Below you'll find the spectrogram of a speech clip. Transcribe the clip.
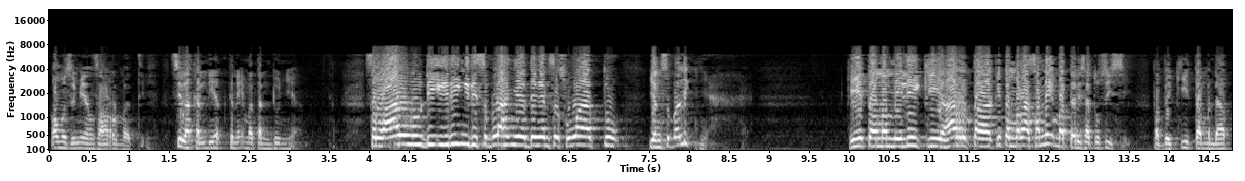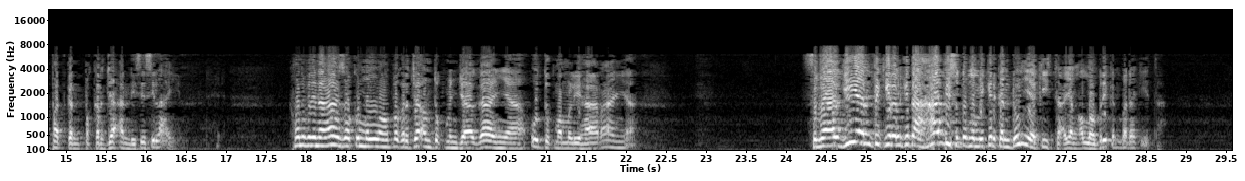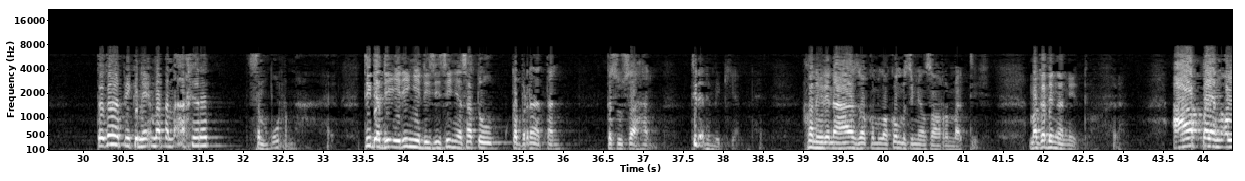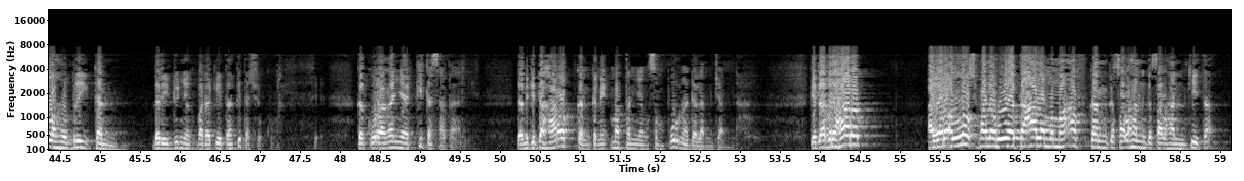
Kaum muslimin yang saya hormati, silakan lihat kenikmatan dunia. Selalu diiringi di sebelahnya dengan sesuatu yang sebaliknya. Kita memiliki harta, kita merasa nikmat dari satu sisi, tapi kita mendapatkan pekerjaan di sisi lain pekerjaan untuk menjaganya, untuk memeliharanya. Sebagian pikiran kita habis untuk memikirkan dunia kita yang Allah berikan pada kita. Tetapi kenikmatan akhirat sempurna. Tidak diiringi di sisinya satu keberatan, kesusahan. Tidak demikian. Maka dengan itu, apa yang Allah berikan dari dunia kepada kita, kita syukuri kekurangannya kita sabari dan kita harapkan kenikmatan yang sempurna dalam jannah. Kita berharap agar Allah Subhanahu wa taala memaafkan kesalahan-kesalahan kita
